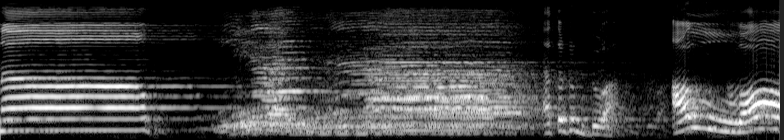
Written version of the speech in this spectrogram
নার। এতটুক দোয়া। আল্লাহুম্মা।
